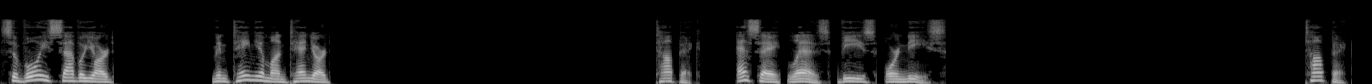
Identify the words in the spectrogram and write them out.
Savoy Savoyard. Montaigne Montagnard. Topic: Essay, les, vis, or niece. Topic:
